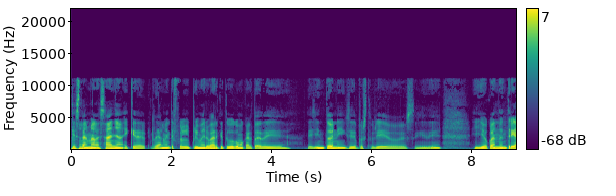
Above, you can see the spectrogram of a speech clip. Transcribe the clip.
que está en Malasaña y que realmente fue el primer bar que tuvo como carta de, de gin tonics y de postureos y de... Y yo cuando entré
